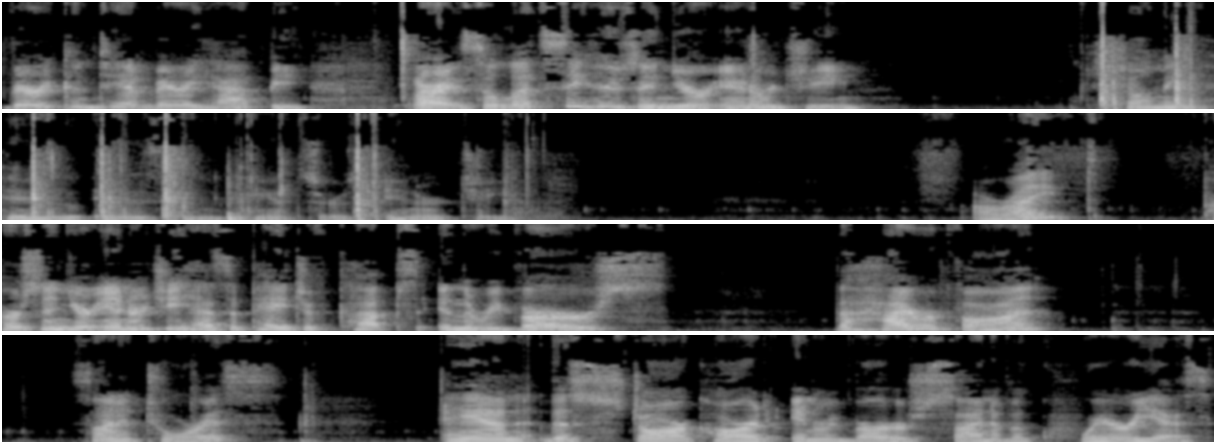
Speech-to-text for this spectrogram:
very content, very happy. All right, so let's see who's in your energy. Show me who is in Cancer's energy. All right. Person your energy has a page of cups in the reverse. The Hierophant sign of Taurus, and the star card in reverse, sign of Aquarius.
